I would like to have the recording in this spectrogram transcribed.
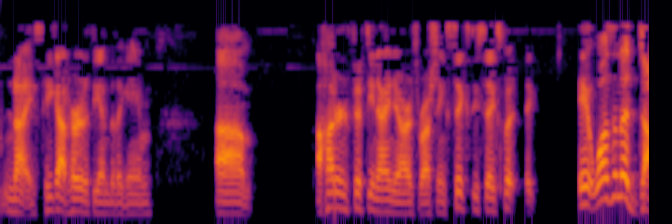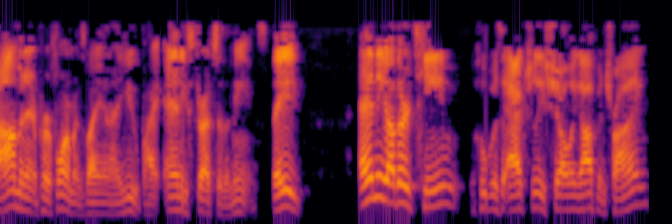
nice. He got hurt at the end of the game. Um, 159 yards rushing, 66, but it, it wasn't a dominant performance by NIU by any stretch of the means. They, any other team who was actually showing up and trying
